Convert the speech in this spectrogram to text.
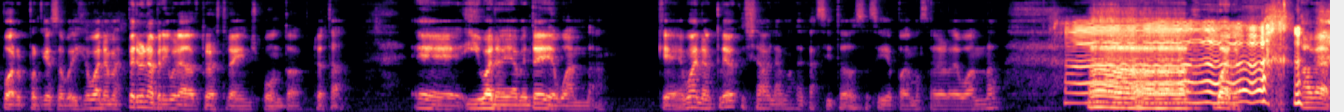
por, porque eso, porque dije, bueno, me espero una película de Doctor Strange, punto, ya está. Eh, y bueno, obviamente de Wanda. Que bueno, creo que ya hablamos de casi todos, así que podemos hablar de Wanda. Ah, bueno. A ver,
